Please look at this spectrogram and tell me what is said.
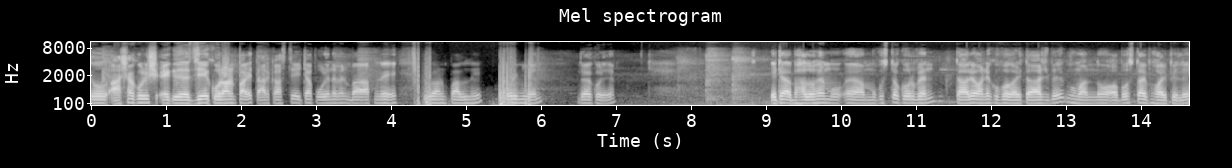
তো আশা করি যে কোরআন পারে তার কাছ থেকে এটা পড়ে নেবেন বা আপনি কোরআন পারলে পড়ে নিয়েন। দয়া করে এটা ভালোভাবে মুখস্থ করবেন, তাহলে অনেক উপকারিতা আসবে। ঘুমানো অবস্থায় ভয় পেলে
